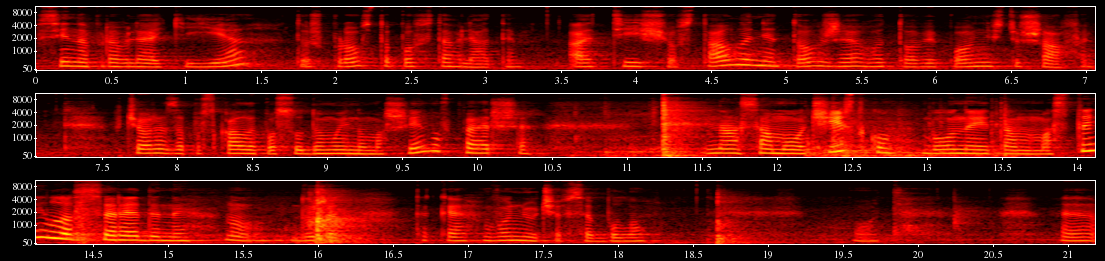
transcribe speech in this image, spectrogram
Всі направляйки є, тож просто повставляти. А ті, що вставлені, то вже готові повністю шафи. Вчора запускали посудомийну машину вперше на самоочистку, бо у неї там мастило зсередини. Ну, дуже таке вонюче все було. От. Е,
